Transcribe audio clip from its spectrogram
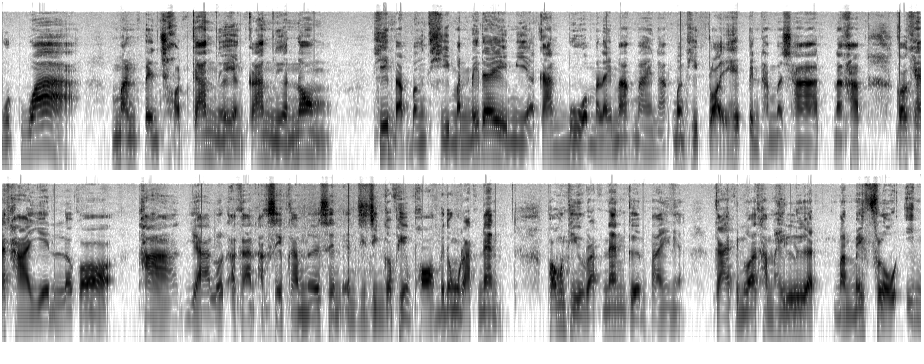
มุติว่ามันเป็นช็อตกล้ามเนื้ออย่างกล้ามเนื้อน่อง ที่แบบบางทีมันไม่ได้มีอาการบวมอะไรมากมายนัก บางทีปล่อยให้เป็นธรรมชาตินะครับ ก็แค่ทาเย็นแล้วก็ทายาลดอาการอักเสบกล้ามเนื้อเส้นเอ็นจริงๆก็เพียงพอไม่ต้องรัดแน่น เพราะบางทีรัดแน่นเกินไปเนี่ยกลายเป็นว่าทำให้เลือดมันไม่ flow in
